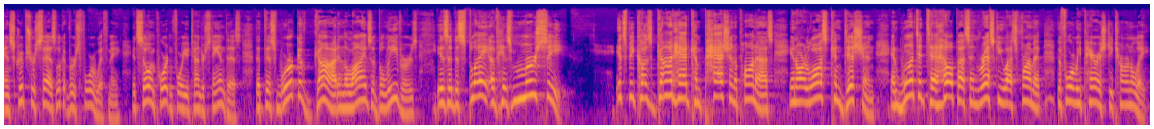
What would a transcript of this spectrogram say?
and Scripture says, look at verse 4 with me. It's so important for you to understand this that this work of God in the lives of believers is a display of His mercy it's because God had compassion upon us in our lost condition and wanted to help us and rescue us from it before we perished eternally.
